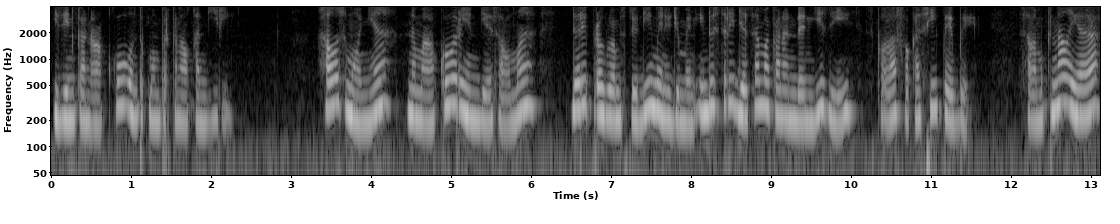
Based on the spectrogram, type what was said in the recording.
izinkan aku untuk memperkenalkan diri. Halo semuanya, nama aku Rindia Salma dari program studi Manajemen Industri Jasa Makanan dan Gizi, Sekolah Vokasi PB. Salam kenal ya.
